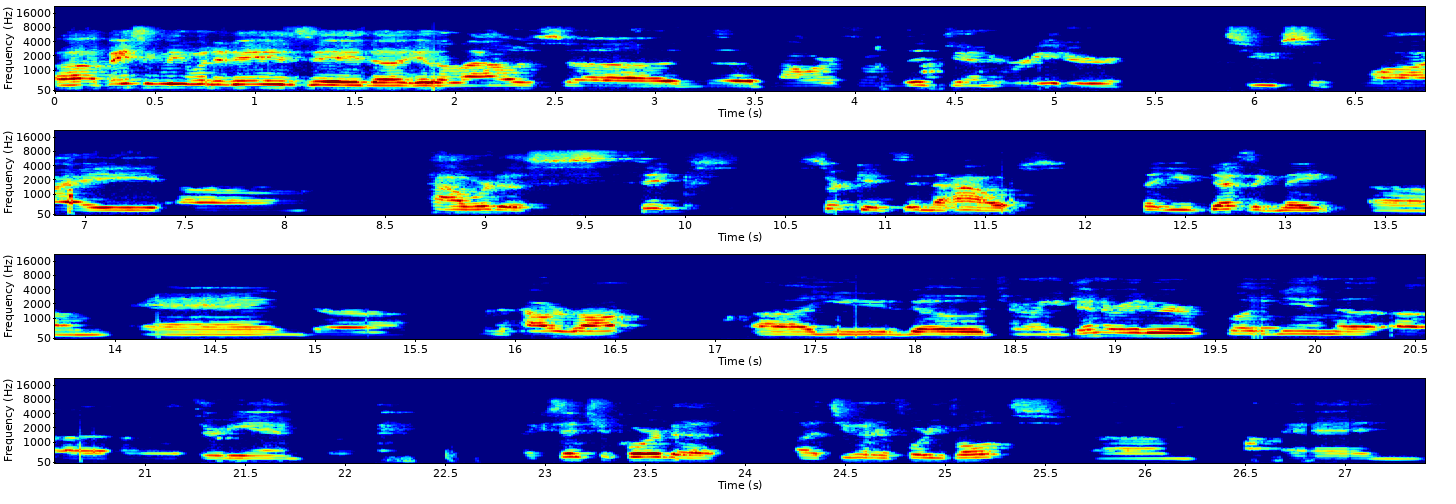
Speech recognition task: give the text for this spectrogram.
Uh, basically, what it is, it uh, it allows uh, the power from the generator to supply uh, power to six circuits in the house that you designate. Um, and uh, when the power's off, uh, you go turn on your generator, plug in a, a, a a 30 amp uh, extension cord, a 240 volts, um, and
